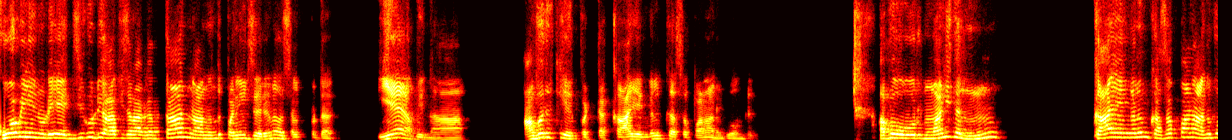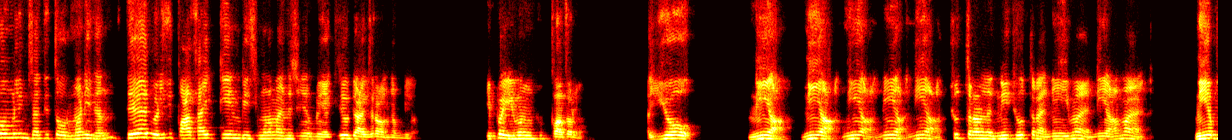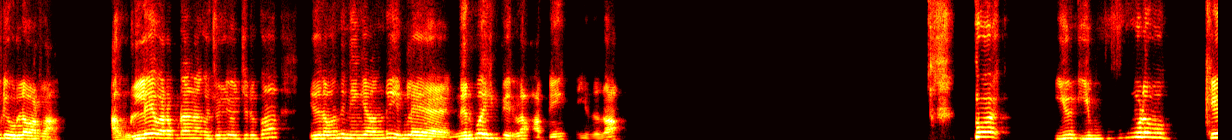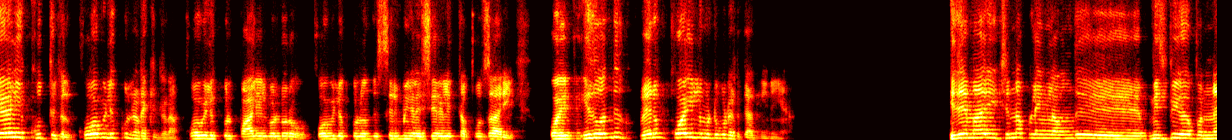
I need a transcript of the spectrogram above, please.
கோவிலினுடைய எக்ஸிகூட்டிவ் ஆபீசராகத்தான் நான் வந்து பணியில் சேருன்னு அவர் செலக்ட் பண்றாரு ஏன் அப்படின்னா அவருக்கு ஏற்பட்ட காயங்கள் கசப்பான அனுபவங்கள். அப்போ ஒரு மனிதன் காயங்களும் கசப்பான அனுபவங்களையும் சந்தித்த ஒரு மனிதன் தேர்வு எழுதி பாஸ் ஆகி டிஎன்பிசி மூலமா என்ன செய்ய முடியும்? எக்ஸிகூட்டிவ் ஆஃபீஸரா வந்து முடியும். இப்ப இவனுக்கு பதறும். ஐயோ நீயா நீயா நீயா நீயா நீயா சூத்திரன் நீ சூத்திரன் நீ இவன் நீ அவன் நீ எப்படி உள்ள வரலாம்? அது உள்ளே வரக்கூடாது நாங்க சொல்லி வச்சிருக்கோம். இதுல வந்து நீங்க வந்து எங்களை நிர்வகிப்பீர்களா? அப்படி இதுதான். இப்போ இவ்வளவு கேலி கூத்துகள் கோவிலுக்குள் நடக்கின்றன. கோவிலுக்குள் பாலியல் வல்லுறவு கோவிலுக்குள் வந்து சிறுமிகளை சீரழித்த பூசாரி கோயில் இது வந்து வெறும் கோயில் மட்டும் கூட இருக்காது நீங்க. இதே மாதிரி சின்ன பிள்ளைங்களை வந்து மிஸ்பிஹேவ் பண்ண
